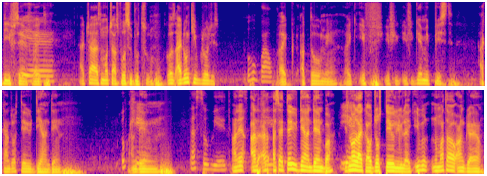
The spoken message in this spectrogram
beef safe, yeah. like I try as much as possible to because I don't keep grudges. oh wow. like at all man like if if you if you get me pissed i can just tell you there and then Okay. and then That's so weird. and then and, okay. as i tell you there and then but it's not Yeah. like i'll just tell you like even no matter how angry i am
